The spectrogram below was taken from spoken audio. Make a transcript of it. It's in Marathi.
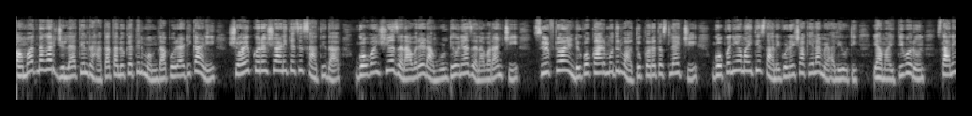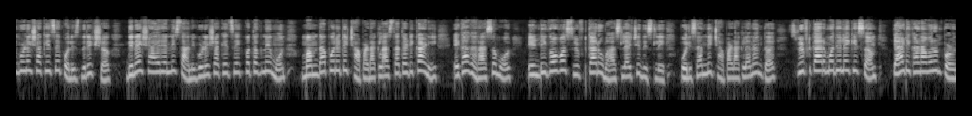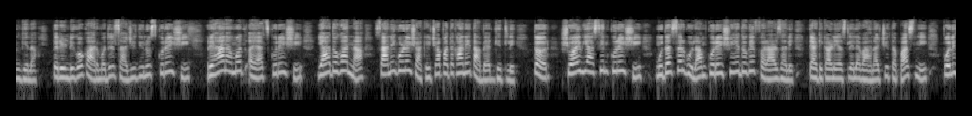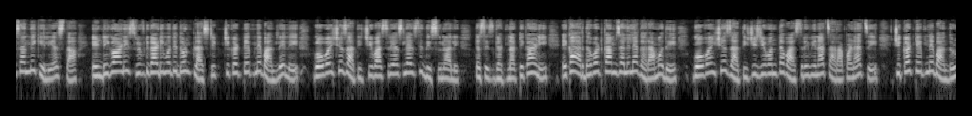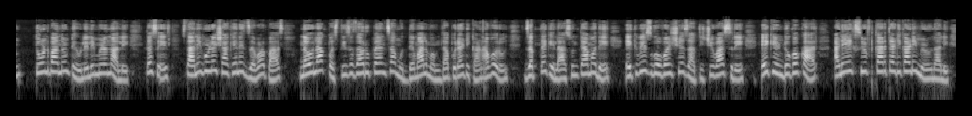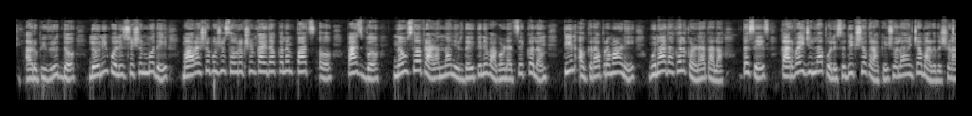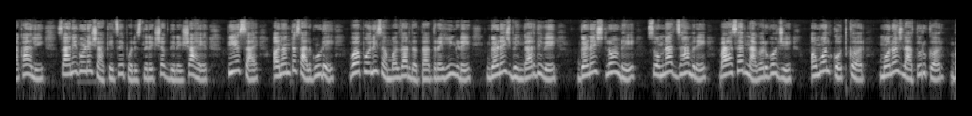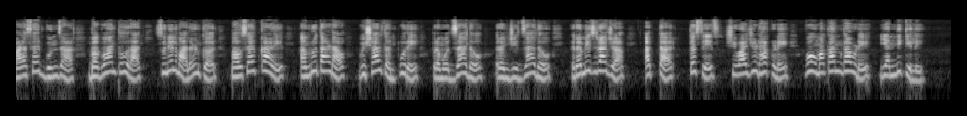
अहमदनगर जिल्ह्यातील राहता तालुक्यातील ममदापूर या ठिकाणी शोएब कुरेशी आणि त्याचे साथीदार गोवंशीय जनावरे डांबून ठेवून या जनावरांची स्विफ्ट व इंडिगो कारमधून वाहतूक करत असल्याची गोपनीय माहिती स्थानिक गुन्हे शाखेला मिळाली होती. या माहितीवरून स्थानिक गुन्हे शाखेचे पोलीस निरीक्षक दिनेश शाहीर यांनी स्थानिक गुन्हे शाखेचे एक पथक नेमून ममदापूर येथे छापा टाकला असता त्या ठिकाणी एका घरासमोर इंडिगो व स्विफ्ट कार उभा असल्याचे दिसले. पोलिसांनी छापा टाकल्यानंतर स्विफ्ट कारमधील एक इसम त्या ठिकाणावरून पळून गेला. तर इंडिगो कारमधील साजिद युनुस कुरेशी रेहान अहमद अयाज कुरेशी या दोघांना सानेगुणे शाखेच्या पथकाने ताब्यात घेतले. तर शोएब यासिन कुरेशी मुदस्सर गुलाम कुरेशी हे दोघे फरार झाले. त्या ठिकाणी असलेल्या वाहनाची तपासणी पोलिसांनी केली असता इंडिगो आणि स्विफ्ट गाडीमध्ये दोन प्लास्टिक चिकट टेपने बांधलेले गोवंश जातीची वासरे असल्याचे दिसून आले. तसेच घटना ठिकाणी एका अर्धवट काम झालेल्या घरामध्ये गोवंश जातीची जिवंत वासरे विना चारा पाण्याचे चिकट टेपने बांधून तोंड बांधून ठेवलेले मिळून आले. तसेच स्थानिक गुन्हे शाखेने जवळपास नऊ लाख पस्तीस हजार रुपयांचा मुद्देमाल ममदापूर या ठिकाणावरून जप्त केला असून त्यामध्ये एकवीस गोवंशीय जातीची वासरे एक इंडोगो कार आणि एक स्विफ्ट कार त्या ठिकाणी मिळून आली. आरोपी विरुद्ध लोणी पोलीस स्टेशनमध्ये महाराष्ट्र पशु संरक्षण कायदा कलम पाच अ पाच ब नऊ सह प्राण्यांना निर्दयतेने वागवण्याचे कलम तीन अकरा प्रमाणे गुन्हा दाखल करण्यात आला. तसेच कारवाई जिल्हा पोलीस अधीक्षक राकेश ओला यांच्या मार्गदर्शनाखाली स्थानिक गुन्हे शाखेचे पोलीस निरीक्षक दिनेश शाहेर पीएसआय अनंत सालगुडे व पोलीस अंमलदार दत्तात्रय हिंगडे गणेश भिंगारदिवे गणेश लोंढे सोमनाथ झांबरे बाळासाहेब नागरगोजे अमोल कोतकर मनोज लातूरकर बाळासाहेब गुंजाळ भगवान थोरात सुनील मालणकर भाऊसाहेब काळे अमृत आढाव विशाल तनपुरे प्रमोद जाधव रणजित जाधव रमेश राजा अत्तार तसेच शिवाजी ढाकणे व उमाकांत गावडे यांनी केले.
